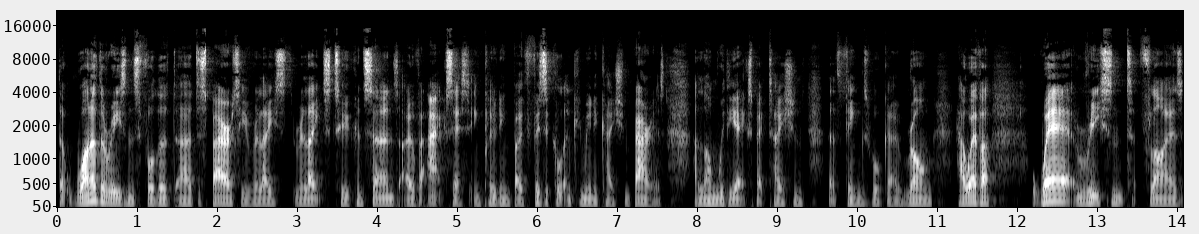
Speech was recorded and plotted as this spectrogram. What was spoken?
that one of the reasons for the uh, disparity relates, relates to concerns over access, including both physical and communication barriers, along with the expectation that things will go wrong. However, where recent flyers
